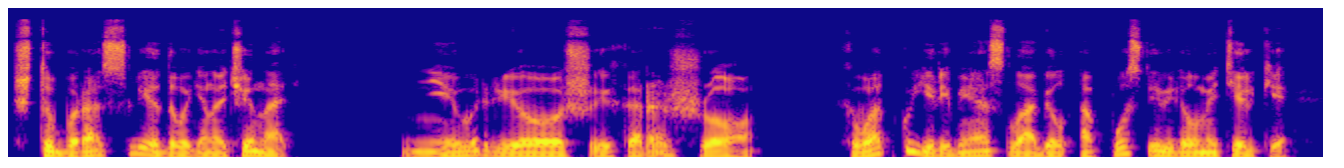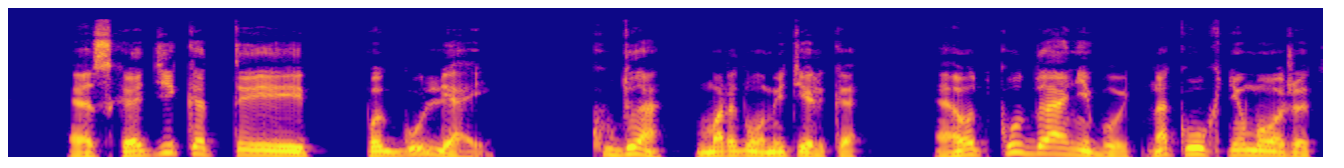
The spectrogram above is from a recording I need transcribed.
чтобы расследование начинать. «Не врешь, и хорошо». Хватку Еремей ослабил, а после велел метельке. «А сходи-ка ты погуляй». «Куда?» – моргнул метелька. А вот куда-нибудь, на кухню, может.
